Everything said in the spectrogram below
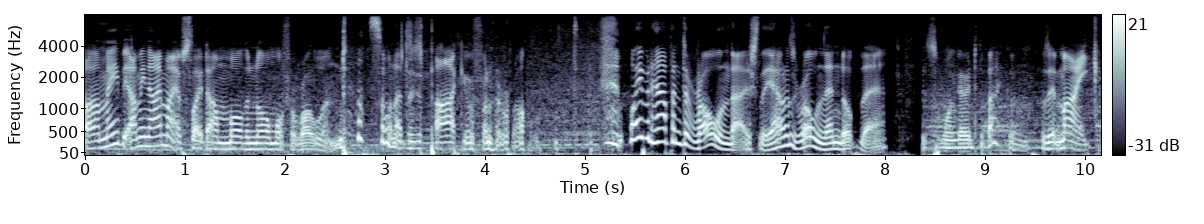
Or maybe, I mean, I might have slowed down more than normal for Roland. Someone had to just park in front of Roland. what even happened to Roland, actually? How does Roland end up there? Did someone go into the back of him? Was it Mike?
